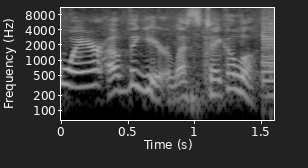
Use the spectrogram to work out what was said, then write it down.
Cookware of the year. Let's take a look.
